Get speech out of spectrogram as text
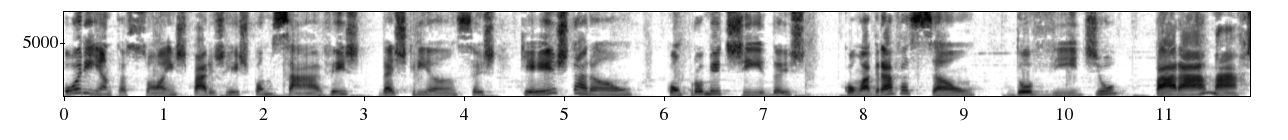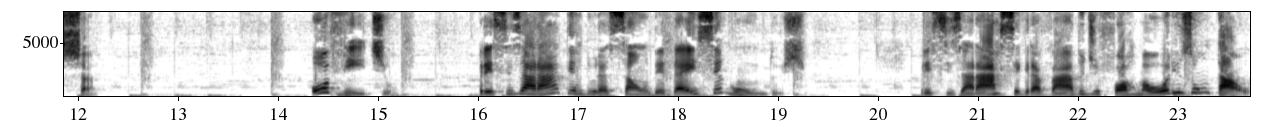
orientações para os responsáveis das crianças que estarão comprometidas com a gravação do vídeo para a marcha. O vídeo precisará ter duração de 10 segundos. Precisará ser gravado de forma horizontal.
